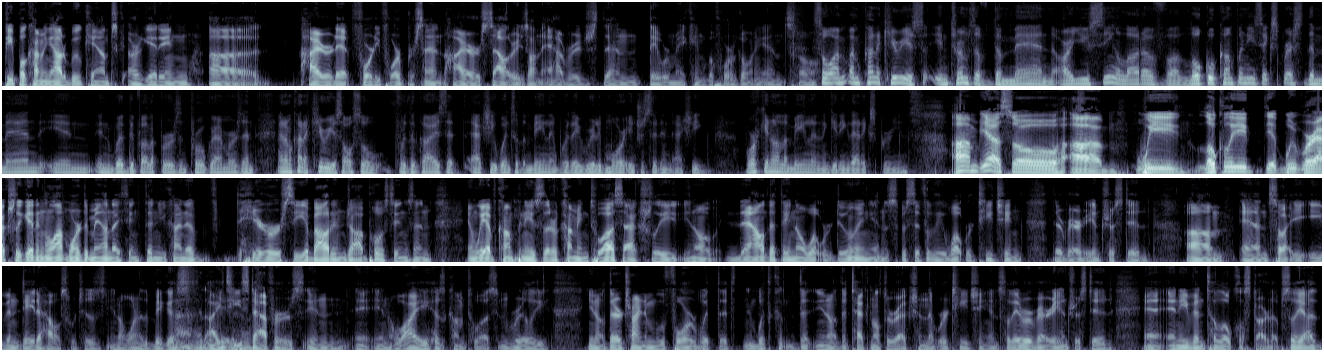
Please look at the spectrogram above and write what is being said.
people coming out of boot camps are getting uh, hired at 44% higher salaries on average than they were making before going in. So, so I'm, I'm kind of curious in terms of demand. Are you seeing a lot of uh, local companies express demand in, in web developers and programmers? And, and I'm kind of curious also for the guys that actually went to the mainland, were they really more interested in actually working on the mainland and getting that experience? Um, yeah, so um, we locally, it, we're actually getting a lot more demand, I think, than you kind of hear or see about in job postings. And and we have companies that are coming to us actually you know now that they know what we're doing and specifically what we're teaching they're very interested um, and so even DataHouse which is you know one of the biggest ah, IT staffers in in Hawaii has come to us and really you know they're trying to move forward with the with the you know the technical direction that we're teaching and so they were very interested and, and even to local startups so yeah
